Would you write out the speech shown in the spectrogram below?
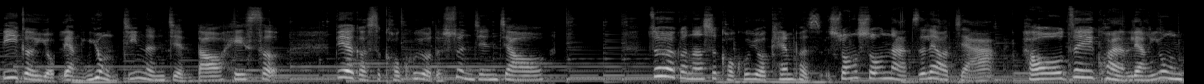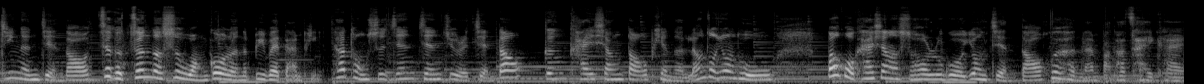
第一个有两用机能剪刀，黑色；第二个是 Kokuyo 的瞬间胶；最后一个呢是 Kokuyo Campus 双收纳资料夹。好，这一款两用机能剪刀，这个真的是网购人的必备单品。它同时间兼具了剪刀跟开箱刀片的两种用途。包裹开箱的时候，如果用剪刀会很难把它拆开，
